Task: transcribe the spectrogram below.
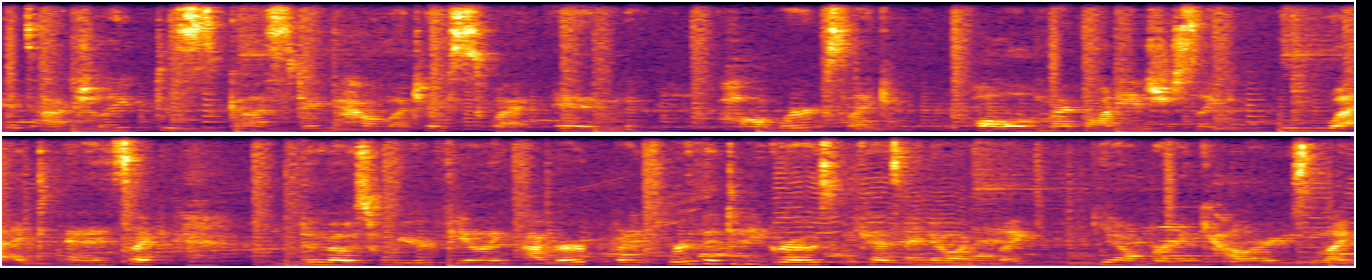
It's actually disgusting how much I sweat in hot works. Like all of my body is just like wet and it's like the most weird feeling ever. But it's worth it to be gross because I know I'm like, you know, burning calories and like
